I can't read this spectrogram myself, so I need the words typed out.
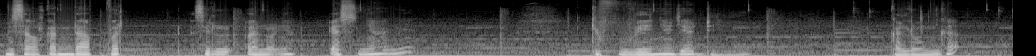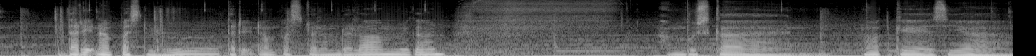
Misalkan dapat sil anunya S nya ini giveaway-nya jadi. Kalau enggak tarik nafas dulu tarik nafas dalam-dalam ya kan? Hembuskan. Oke siap.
